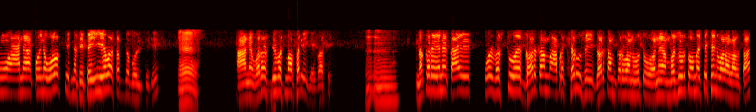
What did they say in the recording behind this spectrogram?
હું આને કોઈને ઓળખતી જ નથી તો એ એવા શબ્દ બોલતી હતી આને અને દિવસ દિવસમાં ફરી ગઈ પાછી. નકર એને કાંઈ કોઈ વસ્તુ હોય ઘરકામ આપણે ખેડૂત છે ઘરકામ કરવાનું હતું અને મજૂર તો અમે ટિફિન વાળા લાવતા.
